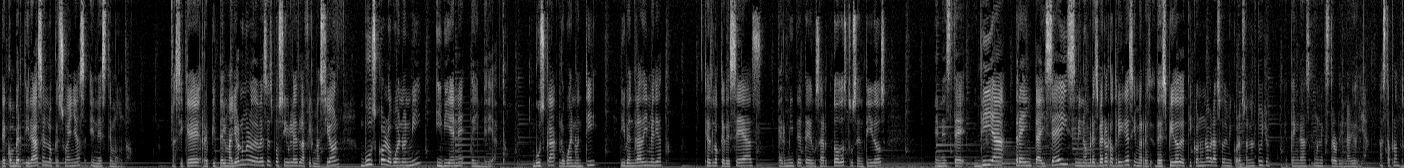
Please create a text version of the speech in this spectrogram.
Te convertirás en lo que sueñas en este mundo. Así que repite el mayor número de veces posible la afirmación, busco lo bueno en mí y viene de inmediato. Busca lo bueno en ti y vendrá de inmediato. ¿Qué es lo que deseas? Permítete usar todos tus sentidos en este día 36. Mi nombre es Vero Rodríguez y me despido de ti con un abrazo de mi corazón al tuyo. Que tengas un extraordinario día. Hasta pronto.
